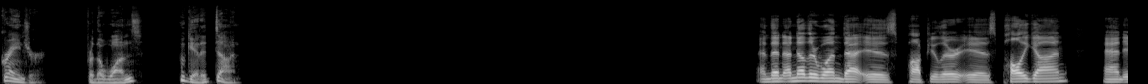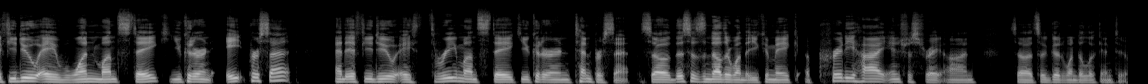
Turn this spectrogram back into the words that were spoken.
Grainger, for the ones who get it done. And then another one that is popular is Polygon. And if you do a one month stake, you could earn 8%. And if you do a three month stake, you could earn 10%. So this is another one that you can make a pretty high interest rate on. So it's a good one to look into.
